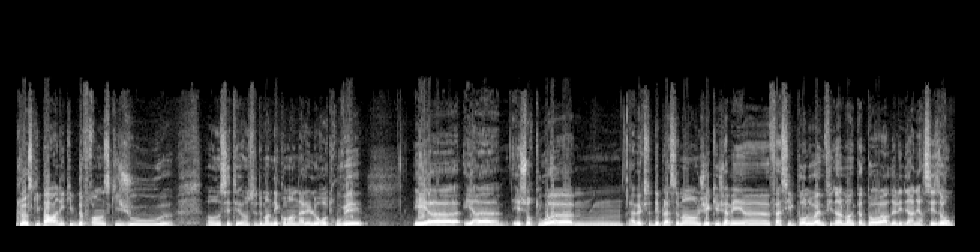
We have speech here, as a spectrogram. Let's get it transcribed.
Klaus qui part en équipe de France, qui joue. on se demandait comment on allait le retrouver. Et, euh, et, euh, et, surtout euh, avec ce déplacement à Angers qui est jamais facile pour l'OM finalement quand on regarde les dernières saisons.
